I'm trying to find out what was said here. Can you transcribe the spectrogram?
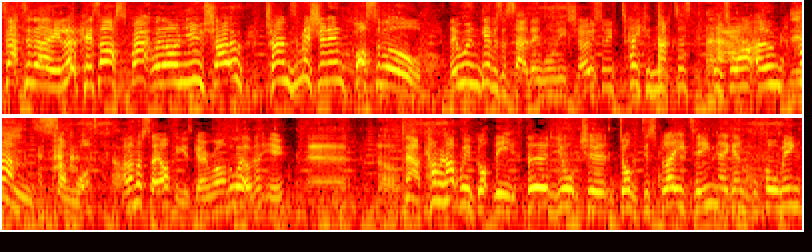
Saturday! Look, it's us back with our new show, Transmission Impossible! They wouldn't give us a Saturday morning show, so we've taken matters into our own hands somewhat. And I must say, I think it's going rather well, don't you? No. Now, coming up, we've got the third Yorkshire Dog Display team. They're going to be performing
